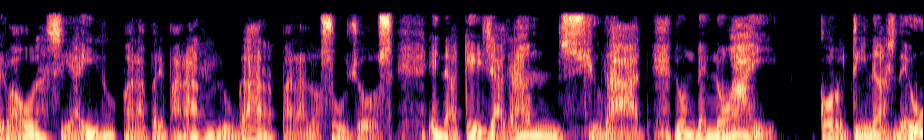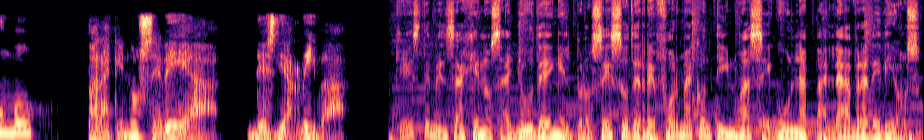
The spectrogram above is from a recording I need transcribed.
pero ahora se ha ido para preparar lugar para los suyos en aquella gran ciudad donde no hay cortinas de humo para que no se vea desde arriba. Que este mensaje nos ayude en el proceso de reforma continua según la palabra de Dios.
